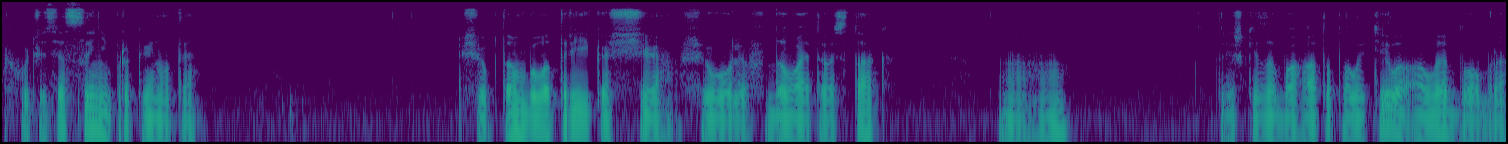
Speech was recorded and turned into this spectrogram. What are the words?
Хочеться сині прокинути. Щоб там була трійка ще фіолів. Давайте ось так. Угу. Трішки забагато полетіло, але добре.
